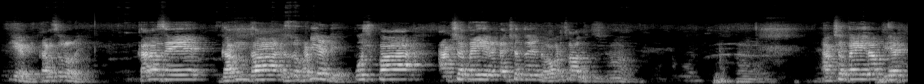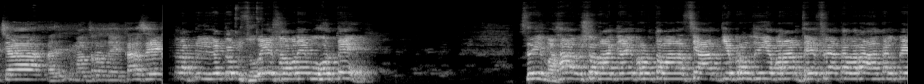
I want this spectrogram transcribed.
తీసేయండి కలసలోని కలసే గంధ ఎదురు పడియండి పుష్ప అక్షతై రెండు అక్షతై ఒకటి చాలు అక్షతైరభ్యర్చ అది మంత్రం కలసే శుభే శోభనే ముహూర్తే శ్రీ మహావిశ్వరాజ్ఞాయ ప్రవర్తమానస్య ఆద్య ప్రముదీయ పరార్థే శ్వేతవరాహ కల్పే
